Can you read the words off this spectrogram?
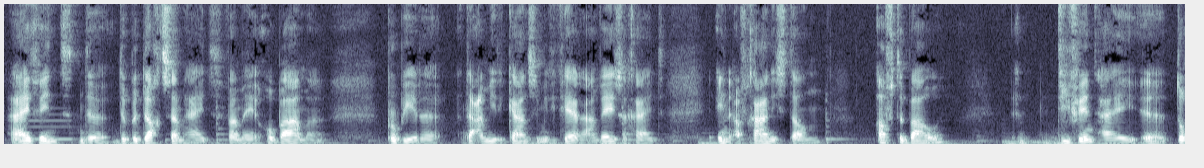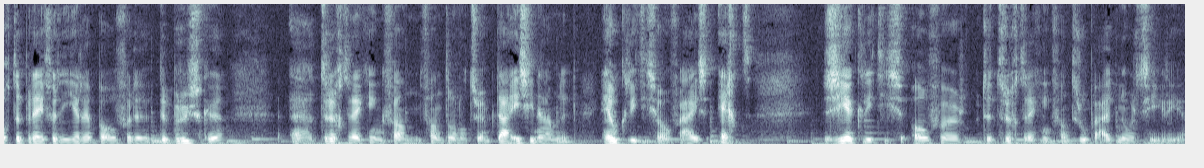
Hij vindt de, de bedachtzaamheid waarmee Obama probeerde de Amerikaanse militaire aanwezigheid in Afghanistan af te bouwen. Die vindt hij uh, toch te prefereren boven de, de bruske uh, terugtrekking van, van Donald Trump. Daar is hij namelijk heel kritisch over. Hij is echt zeer kritisch over de terugtrekking van troepen uit Noord-Syrië.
